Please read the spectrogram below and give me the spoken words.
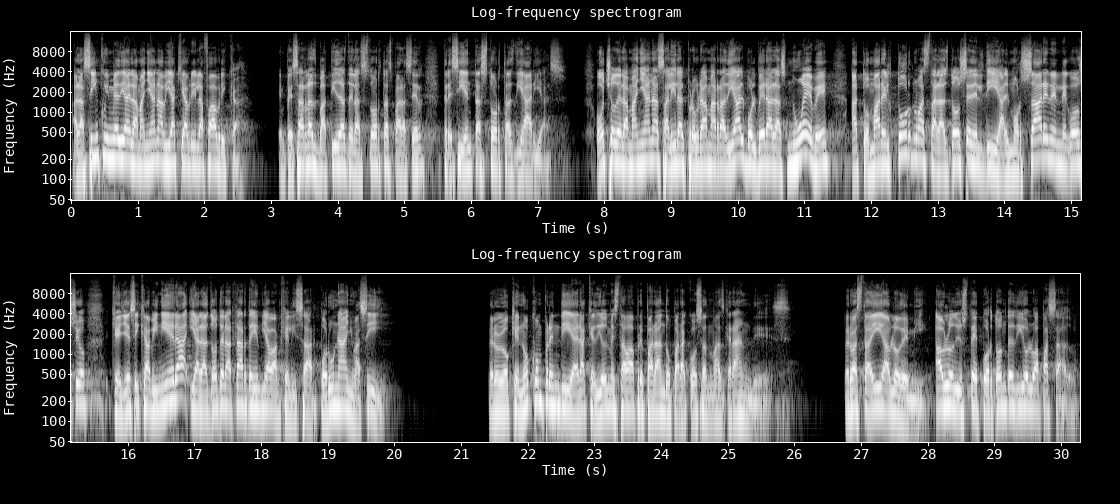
A las cinco y media de la mañana había que abrir la fábrica, empezar las batidas de las tortas para hacer 300 tortas diarias. 8 de la mañana salir al programa radial, volver a las 9 a tomar el turno hasta las 12 del día, almorzar en el negocio que Jessica viniera y a las 2 de la tarde irme a evangelizar por un año así. Pero lo que no comprendía era que Dios me estaba preparando para cosas más grandes. Pero hasta ahí hablo de mí, hablo de usted, por dónde Dios lo ha pasado,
